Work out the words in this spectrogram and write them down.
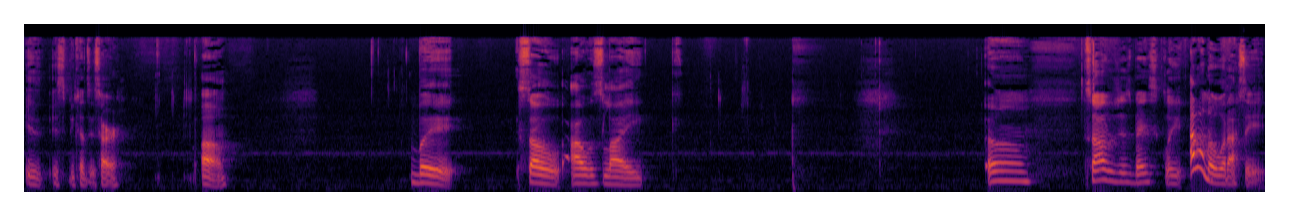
It, it's because it's her. Um. But so I was like, um, so I was just basically, I don't know what I said.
